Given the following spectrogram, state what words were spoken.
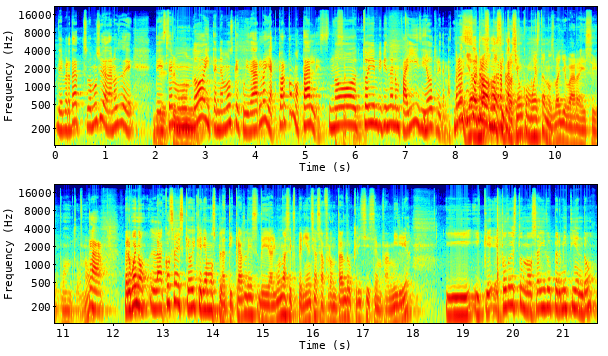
de verdad, somos ciudadanos de, de, este, mundo, y tenemos que cuidarlo y actuar como tales. No estoy viviendo en un país y otro y demás. Pero No, eso y es además otro, una otra situación como esta nos va a llevar a ese punto, ¿no? Claro. Pero bueno, la cosa es que hoy queríamos platicarles de algunas experiencias afrontando crisis en familia y, y que todo esto nos ha ido permitiendo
